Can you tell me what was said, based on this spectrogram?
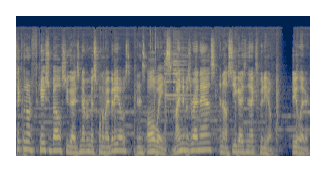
tick the notification bell so you guys never miss one of my videos. And as always, my name is Rednaz, and I'll see you guys in the next video. See you later.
